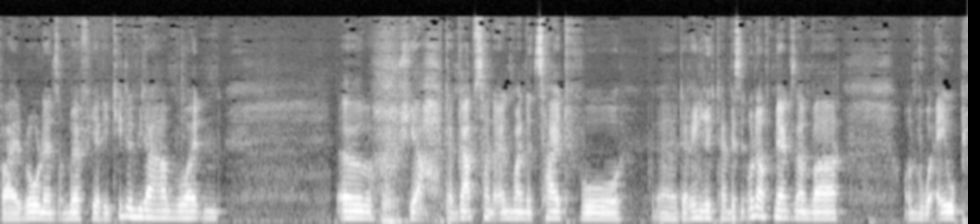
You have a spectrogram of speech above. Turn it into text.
weil Rollins und Murphy ja die Titel wieder haben wollten. Äh, ja, dann gab es dann irgendwann eine Zeit, wo äh, der Ringrichter ein bisschen unaufmerksam war und wo AOP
